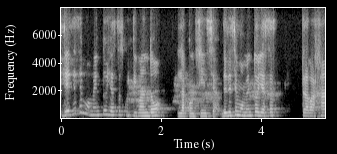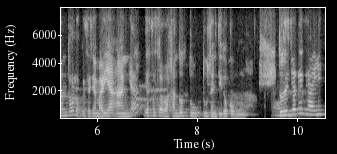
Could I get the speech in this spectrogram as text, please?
Desde ese momento ya estás cultivando la conciencia, desde ese momento ya estás trabajando lo que se llamaría Anya, ya estás trabajando tu, tu sentido común. Entonces ya desde ahí,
